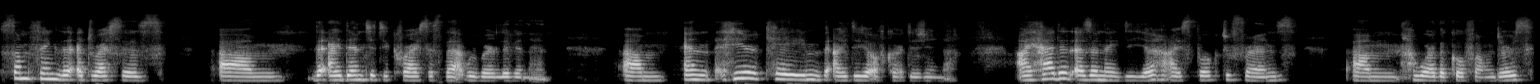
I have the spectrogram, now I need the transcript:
something that addresses um, the identity crisis that we were living in. Um, and here came the idea of Carthagina. I had it as an idea. I spoke to friends um, who are the co founders,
